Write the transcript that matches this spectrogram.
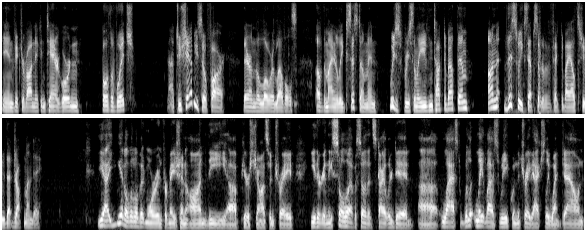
in Victor Vodnik and Tanner Gordon, both of which not too shabby so far. They're in the lower levels of the minor league system, and we just recently even talked about them on this week's episode of Affected by Altitude that dropped Monday. Yeah, you can get a little bit more information on the uh, Pierce Johnson trade either in the solo episode that Skyler did uh, last late last week when the trade actually went down,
